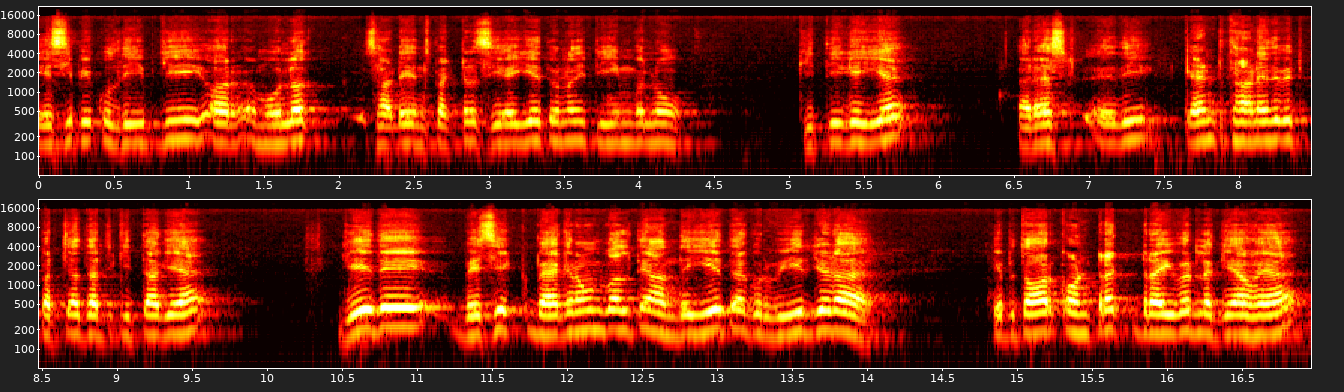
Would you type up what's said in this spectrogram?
ਏਸੀਪੀ ਕੁਲਦੀਪ ਜੀ ਔਰ ਅਮੋਲਕ, ਸਾਡੇ ਇੰਸਪੈਕਟਰ ਸੀਆਈਏ ਤੇ ਉਹਨਾਂ ਦੀ ਟੀਮ ਵੱਲੋਂ ਕੀਤੀ ਗਈ ਹੈ। ਅਰੈਸਟ ਇਹਦੀ ਕੈਂਟ ਥਾਣੇ ਦੇ ਵਿੱਚ ਪਰਚਾ ਦਰਜ ਕੀਤਾ ਗਿਆ। ਜੇ ਇਹਦੇ ਬੇਸਿਕ ਬੈਕਗ੍ਰਾਉਂਡ ਵੱਲ ਧਿਆਨ ਦਈਏ ਤਾਂ ਗੁਰਵੀਰ ਜਿਹੜਾ ਇਹ ਬਤੌਰ ਕੰਟਰੈਕਟ ਡਰਾਈਵਰ ਲੱਗਿਆ ਹੋਇਆ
